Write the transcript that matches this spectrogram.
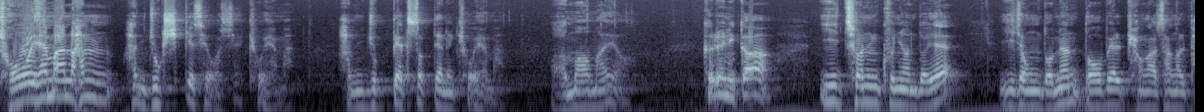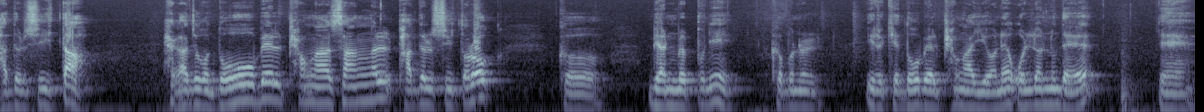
교회만 한, 한 60개 세웠어요. 교회만. 한 600석 되는 교회만. 어마어마해요. 그러니까 2009년도에 이 정도면 노벨 평화상을 받을 수 있다 해가지고 노벨 평화상을 받을 수 있도록 그 몇몇 분이 그분을 이렇게 노벨 평화위원회에 올렸는데 예,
